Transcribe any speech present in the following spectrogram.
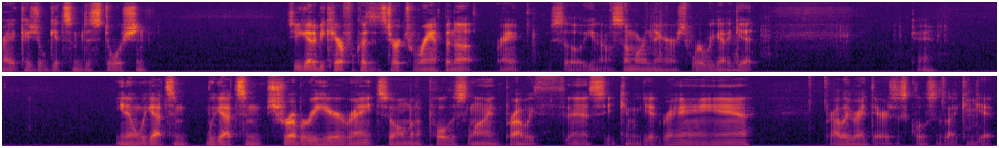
right? Because you'll get some distortion. So you got to be careful because it starts ramping up, right? So, you know, somewhere in there is where we got to get. Okay. You know, we got some we got some shrubbery here, right? So I'm going to pull this line probably, eh, let's see, can we get right, yeah, probably right there is as close as I can get.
